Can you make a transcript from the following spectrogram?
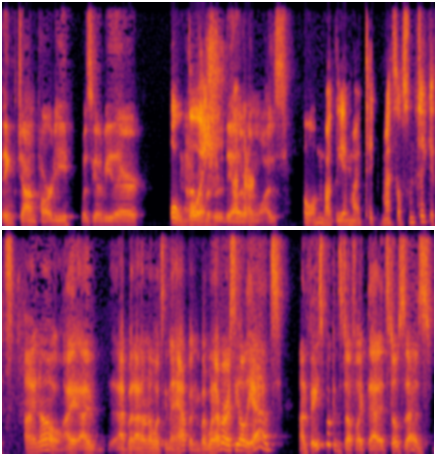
Think Jon Pardi was going to be there. Oh I boy, who the other better- one was. Oh, I'm about to get my take myself some tickets. I know. I, I, I but I don't know what's going to happen. But whenever I see all the ads on Facebook and stuff like that, it still says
